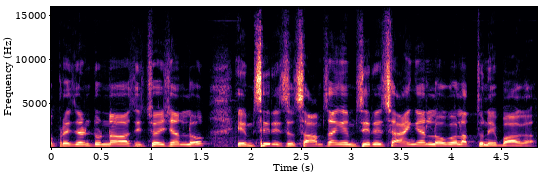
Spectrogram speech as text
ప్రజెంట్ ఉన్న సిచ్యువేషన్లో M series Samsung M series hang and లోగోలు వస్తున్నాయి బాగా.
